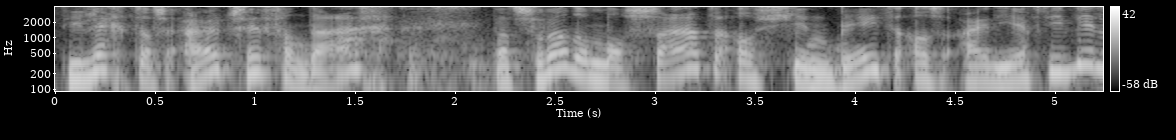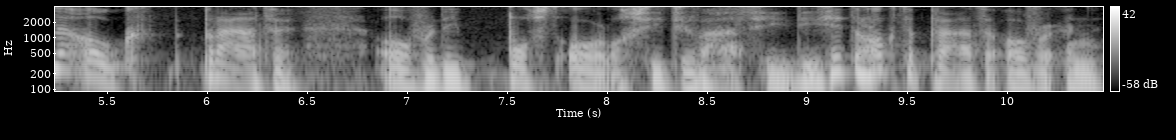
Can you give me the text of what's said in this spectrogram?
Die legt dus uit hè, vandaag dat zowel de Mossad als Shin Bet als IDF... die willen ook praten over die postoorlogssituatie. Die zitten ook te praten over een,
